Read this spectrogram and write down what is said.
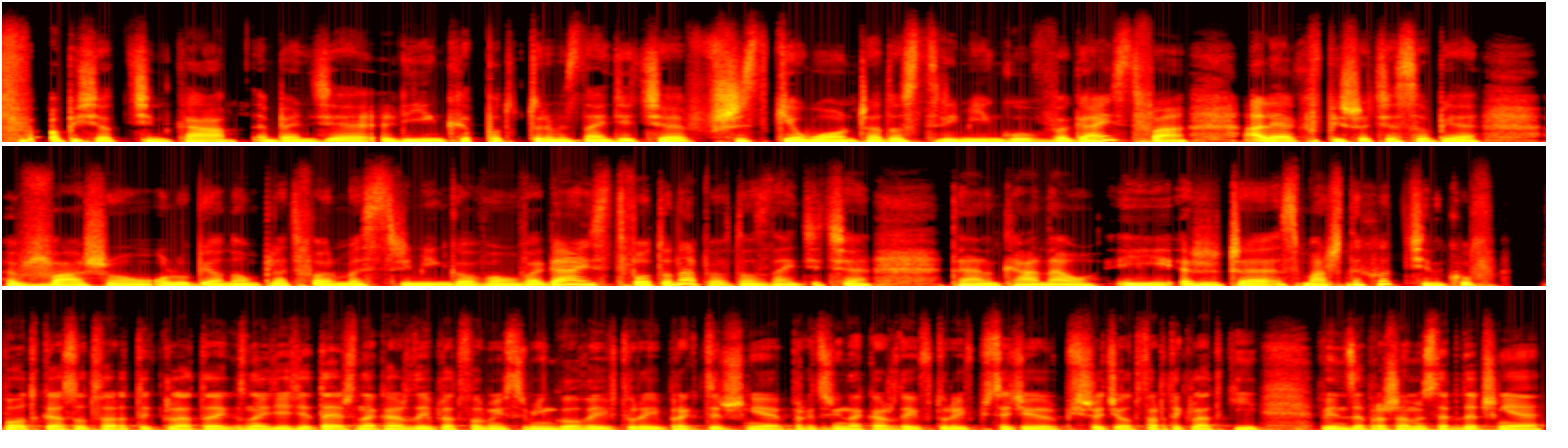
W opisie odcinka będzie link, pod którym znajdziecie wszystkie łącza do streamingów wegaństwa, ale jak wpiszecie sobie w Waszą ulubioną platformę streamingową wegaństwo, to na pewno znajdziecie ten kanał. I życzę smacznych odcinków. Podcast Otwartych Klatek znajdziecie też na każdej platformie streamingowej, w której praktycznie, praktycznie na każdej, w której wpiszecie, piszecie Otwarte Klatki, więc zapraszamy serdecznie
